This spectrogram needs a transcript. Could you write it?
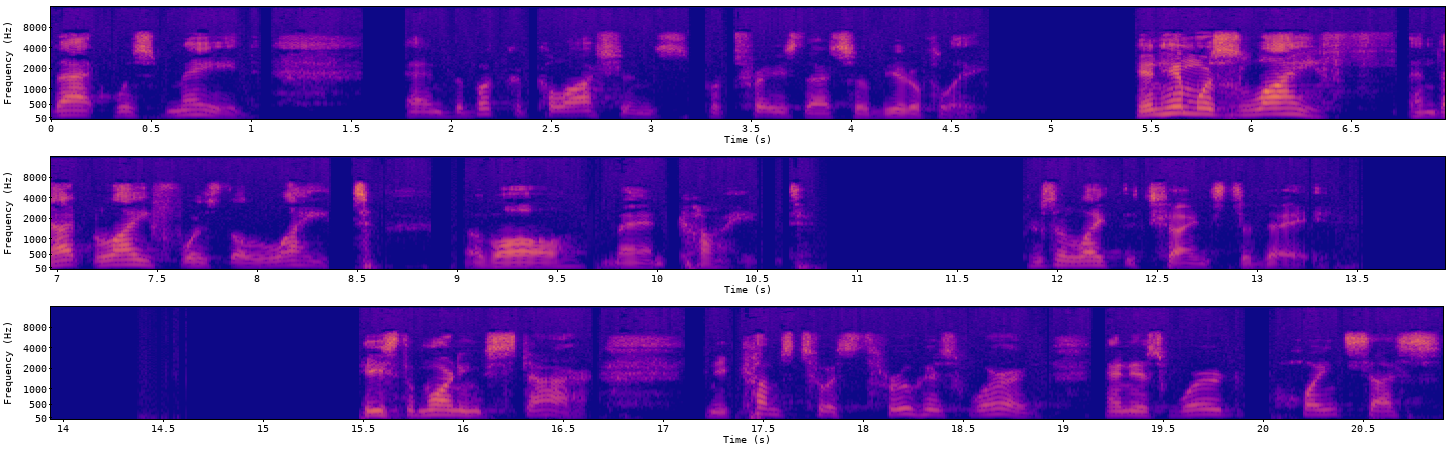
that was made. And the book of Colossians portrays that so beautifully. In him was life, and that life was the light of all mankind. There's a light that shines today. He's the morning star. And he comes to us through his word. And his word points us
